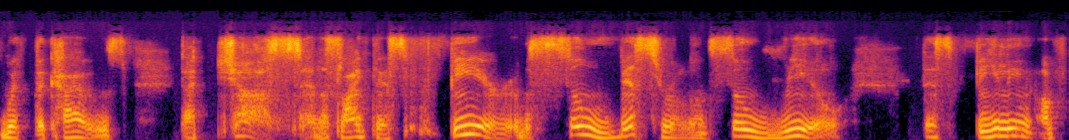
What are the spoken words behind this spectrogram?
with the cows that just it was like this fear. It was so visceral and so real. This feeling of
